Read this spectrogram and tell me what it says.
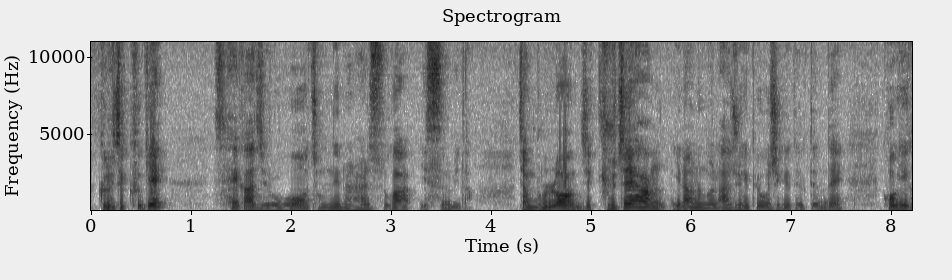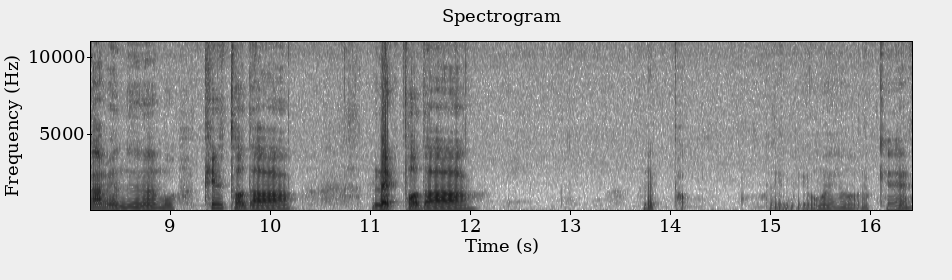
그걸 이제 크게 세 가지로 정리를 할 수가 있습니다. 자, 물론 이제 규제항이라는 걸 나중에 배우시게 될 텐데 거기 가면은 뭐 필터다, 래퍼다, 래퍼 영어예요. 이렇게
